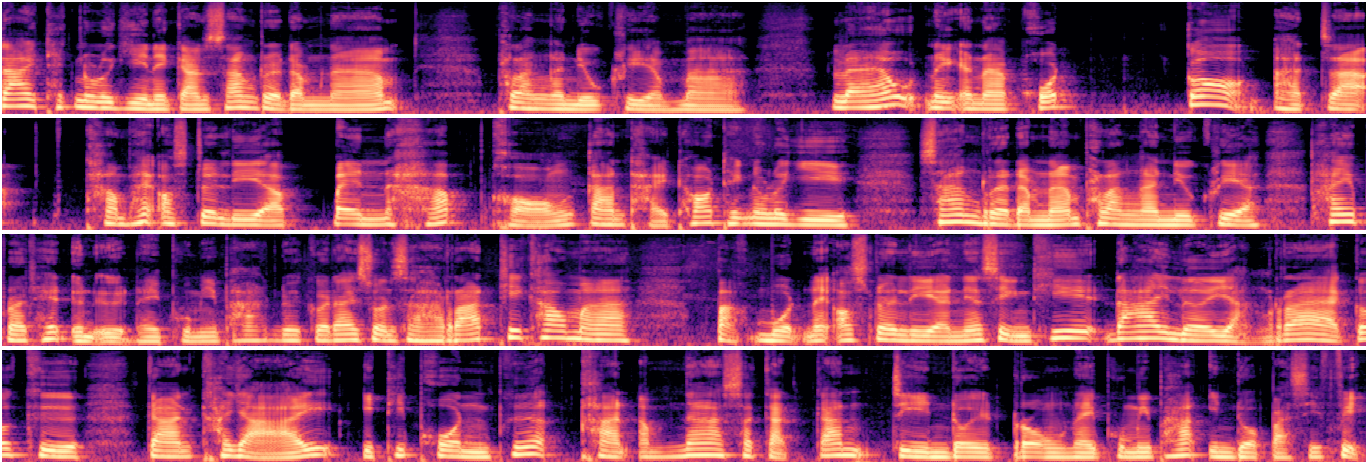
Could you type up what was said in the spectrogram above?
ได้เทคโนโลยีในการสร้างเรือดำน้ำพลังงานนิวเคลียร์มา แล้วในอนาคตก็อาจจะทำให้ออสเตรเลียเป็น hub ของการถ่ายทอดเทคโนโลยี สร้างเรือดำน้ำพลังงานนิวเคลียร์ให้ประเทศอื่น ๆ ในภูมิภาคด้วยก็ได้ส่วนสหรัฐที่เข้ามาปักหมุดในออสเตรเลียเนี่ยสิ่งที่ได้เลยอย่างแรกก็คือ การขยายอิทธิพลเพื่อคานอำนาจสกัดกั้นจีนโดยตรงในภูมิภาคอินโดแปซิฟิก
